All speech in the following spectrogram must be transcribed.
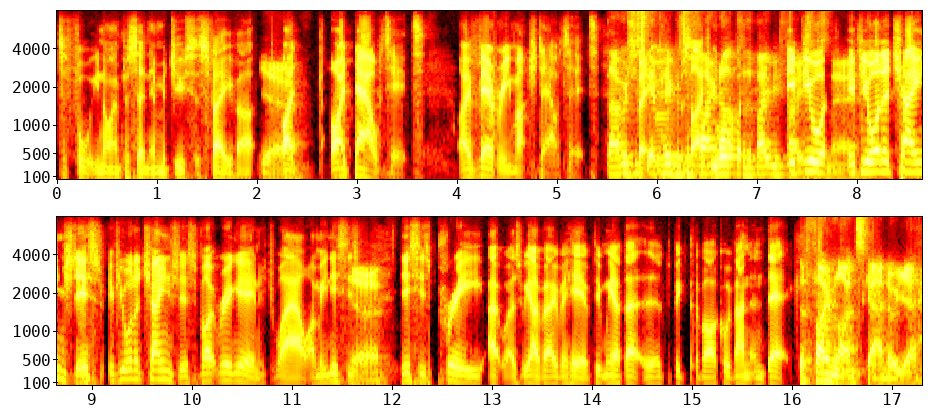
to forty nine percent in Medusa's favour. Yeah. I I doubt it. I very much doubt it. that was just but get people to like, phone up for the baby face, if you if you want to change this, if you want to change this, vote ring in. Wow, I mean this is yeah. this is pre uh, as we have over here. Didn't we have that uh, big debacle with Ant and Dec, The phone line scandal. Yeah.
